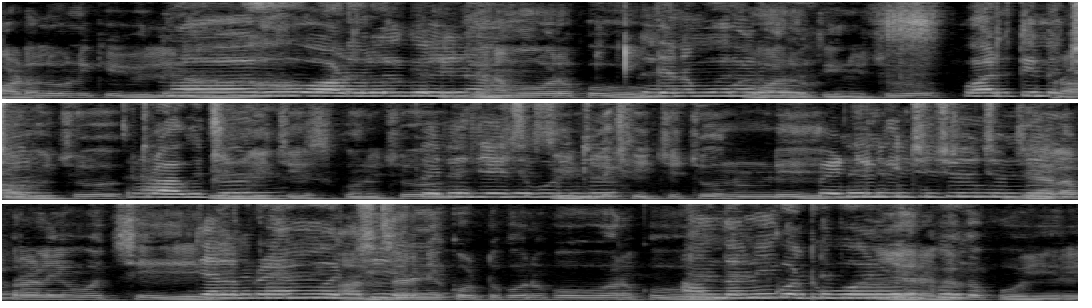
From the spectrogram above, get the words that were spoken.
ఓడలోనికి వెళ్ళిన నోవాహు ఓడలోకి వెళ్ళిన దినము వరకు దినము వరకు వారు తినుచు వారు తినచ్చు త్రాగుచు త్రాగుచు చేసుకొనుచు చేసుకుని ఇచ్చుచు నుండి ఇచ్చుచుండి జలప్రలయం వచ్చి అందరిని కొట్టుకొని పోవు వరకు ఎరగకపోయిరి.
